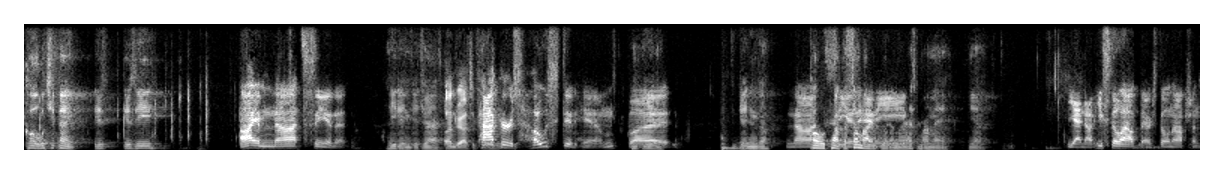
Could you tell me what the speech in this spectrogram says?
Cole, what you think? Is is he? I am not seeing it. He didn't get drafted. Undrafted. Packers hosted him, but yeah. didn't go. Not Cole Tucker. Somebody any... get him, man. That's my man. Yeah. Yeah, no, he's still out there, still an option.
